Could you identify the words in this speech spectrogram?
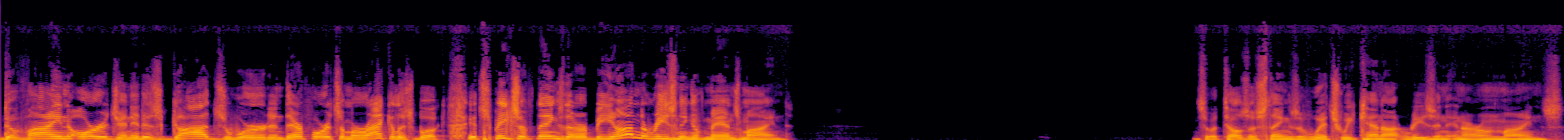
divine origin. It is God's word, and therefore it's a miraculous book. It speaks of things that are beyond the reasoning of man's mind. So it tells us things of which we cannot reason in our own minds.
